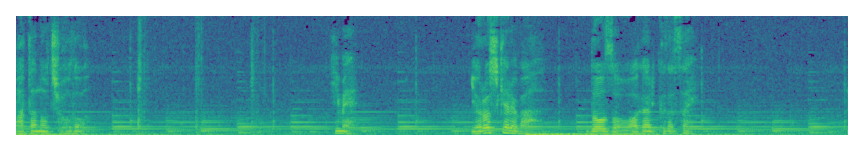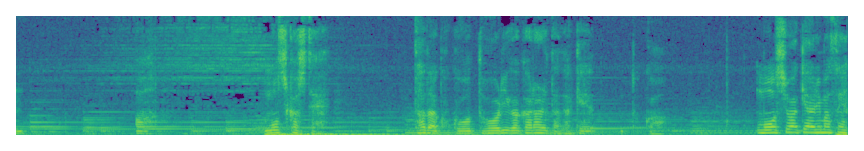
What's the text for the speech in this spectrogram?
また後ほど。姫よろしければどうぞお上がりください。ん？あもしかしてただここを通りがかられただけとか申し訳ありません。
